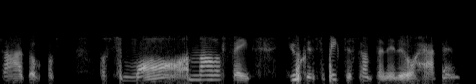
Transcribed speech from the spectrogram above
size of a, a small amount of faith, you can speak to something and it'll happen.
